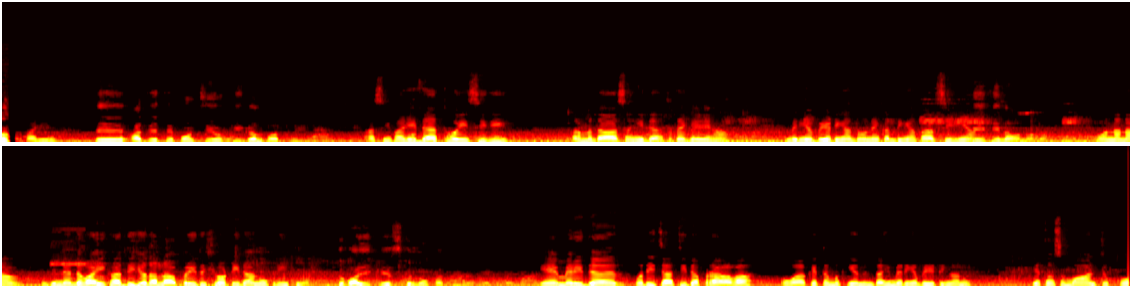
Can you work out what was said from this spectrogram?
ਬਸ। ਭਾਜੀ। ਤੇ ਅੱਜ ਇੱਥੇ ਪਹੁੰਚੇ ਹੋ ਕੀ ਗੱਲਬਾਤ ਹੋਈ ਹੈ ਅਸੀਂ ਭਾਜੀ ਡੈਥ ਹੋਈ ਸੀਗੀ। ਰਮਦਾਸ ਅਸੀਂ ਡੈਥ ਤੇ ਗਏ ਹਾਂ। ਮੇਰੀਆਂ ਬੇਟੀਆਂ ਦੋਨੇ ਕੱਲੀਆਂ ਘਰ ਸੀਗੀਆਂ। ਕੀ ਕੀ ਨਾਮ ਉਹਨਾਂ ਦਾ? ਉਹਨਾਂ ਨਾਲ ਜਿਹਨੇ ਦਵਾਈ ਖਾਧੀ ਜੀ ਉਹਦਾ ਲਵਪ੍ਰੀਤ ਛੋਟੀ ਦਾ ਨੂੰ ਪ੍ਰੀਤ ਆ। ਦਵਾਈ ਕਿਸ ਗੱਲੋਂ ਖਾਧੀ ਹੈ ਇਹ ਮੇਰੀ ਦ- ਉਹਦੀ ਚਾਚੀ ਦਾ ਭਰਾ ਵਾ। ਉਹ ਆ ਕੇ ਧਮਕੀਆਂ ਦਿੰਦਾ ਸੀ ਮੇਰੀਆਂ ਬੇਟੀਆਂ ਨੂੰ ਇੱਥੋਂ ਸਮਾਨ ਚੁੱਕੋ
